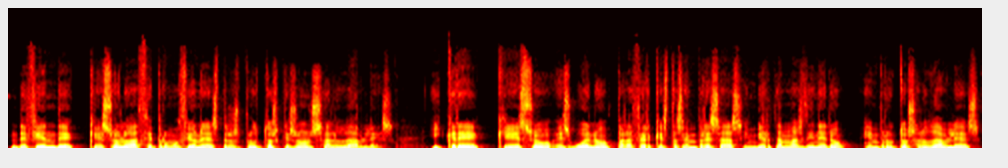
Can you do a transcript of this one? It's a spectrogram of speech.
defiende que solo hace promociones de los productos que son saludables y cree que eso es bueno para hacer que estas empresas inviertan más dinero en productos saludables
